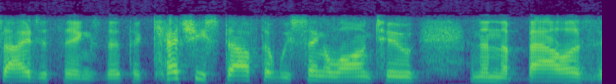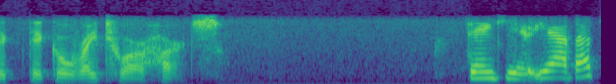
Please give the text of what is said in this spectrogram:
sides of things the, the catchy stuff that we sing along to, and then the ballads that, that go right to our hearts. Thank you. Yeah, that's,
